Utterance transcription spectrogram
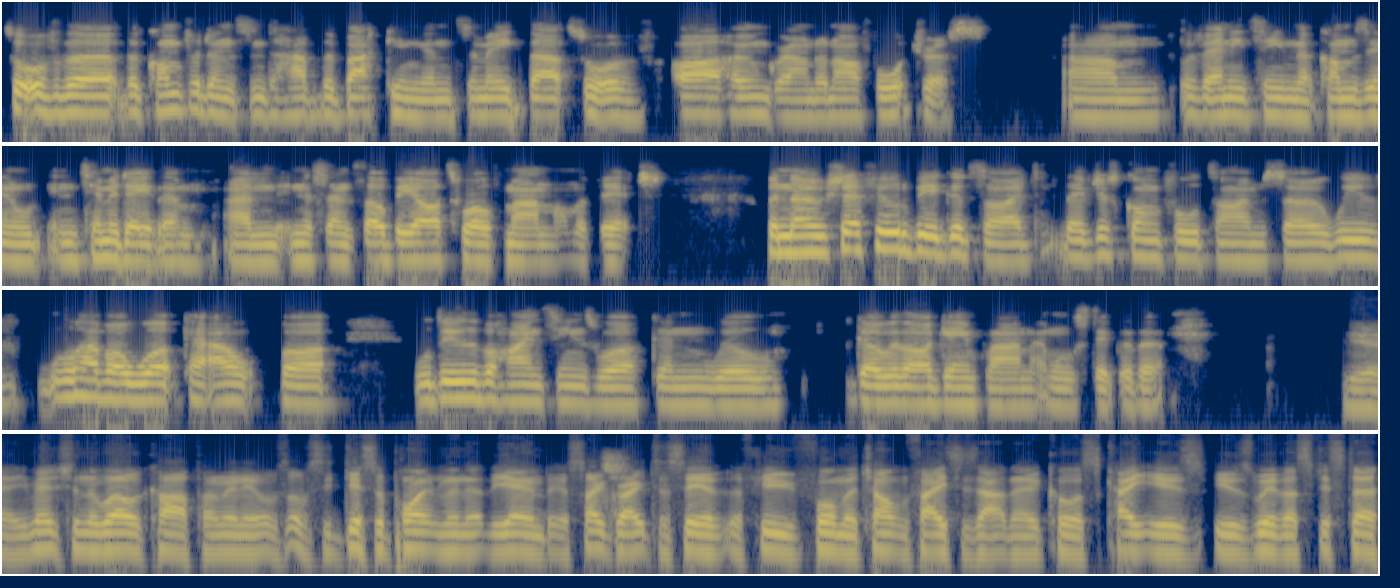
sort of the the confidence and to have the backing and to make that sort of our home ground and our fortress. Um, with any team that comes in, will intimidate them, and in a sense, they'll be our 12th man on the pitch. But no, Sheffield will be a good side. They've just gone full time, so we've we'll have our work cut out, but we'll do the behind scenes work and we'll go with our game plan and we'll stick with it. Yeah, you mentioned the World Cup. I mean, it was obviously disappointment at the end, but it's so great to see a, a few former Charlton faces out there. Of course, Kate is was with us just a,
